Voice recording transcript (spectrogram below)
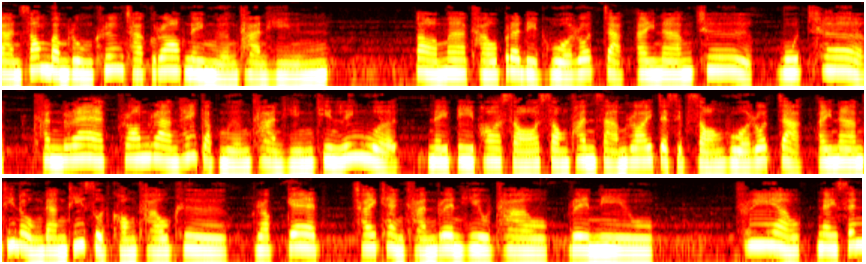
การซ่อมบำรุงเครื่องชักรอกในเหมืองถ่านหิน ต่อมาเขาประดิษฐ์หัวรถจักรไอน้ำชื่อบูชเชอร์คันแรกพร้อมรางให้กับเหมืองถ่านหินคินลิงเวิร์ดในปี พศ 2372 หัวรถจักรไอน้ำที่โด่งดังที่สุดของเขาคือร็อกเก็ตใช้แข่งขันเรนฮิลเทาเรนิว เที่ยว ในเส้น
